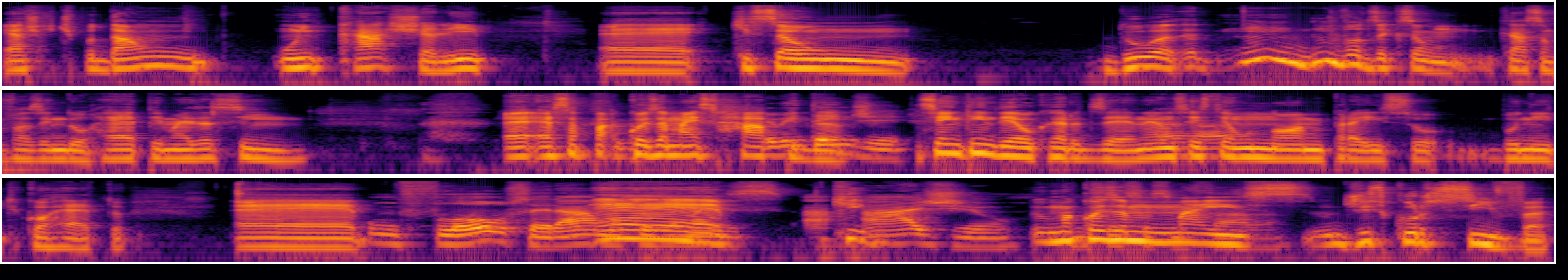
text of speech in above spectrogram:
Eu acho que, tipo, dá um, um encaixe ali é, que são duas. Não, não, vou dizer que, são, que elas estão fazendo rap, mas assim. É essa coisa mais rápida. Eu entendi. Você entendeu o que eu quero dizer, né? Não uhum. sei se tem um nome para isso bonito e correto. É... Um flow, será? Uma é... coisa mais que... ágil. Uma não coisa mais discursiva.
